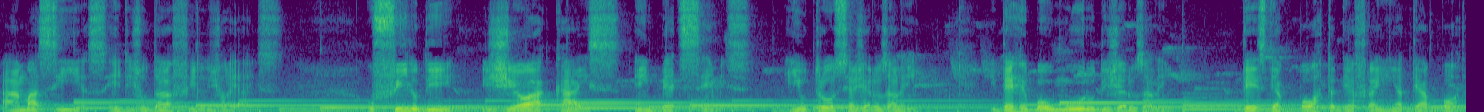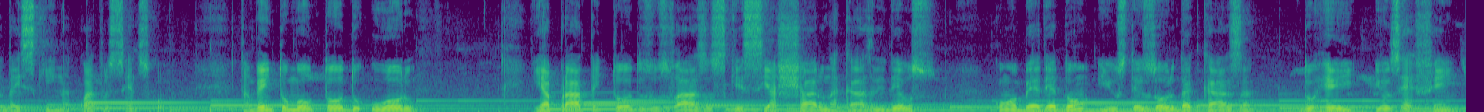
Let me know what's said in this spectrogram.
a Amazias, rei de Judá, filho de Joás, o filho de Jeoacás, em Bet-Semes e o trouxe a Jerusalém, e derrubou o muro de Jerusalém, desde a porta de Efraim até a porta da esquina, quatrocentos côvados. Também tomou todo o ouro e a prata e todos os vasos que se acharam na casa de Deus, com Obed-edom e os tesouros da casa do rei e os reféns,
